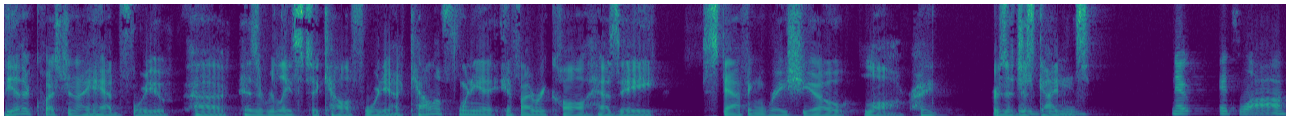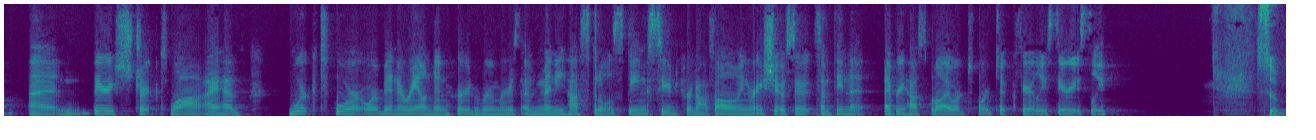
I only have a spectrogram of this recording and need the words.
the other question I had for you, uh, as it relates to California, California, if I recall, has a staffing ratio law, right? Or is it just guidance? Nope, It's law, um, very strict law. I have worked for or been around and heard rumors of many hospitals being sued for not following ratio. So it's something that every hospital I worked for took fairly seriously. So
